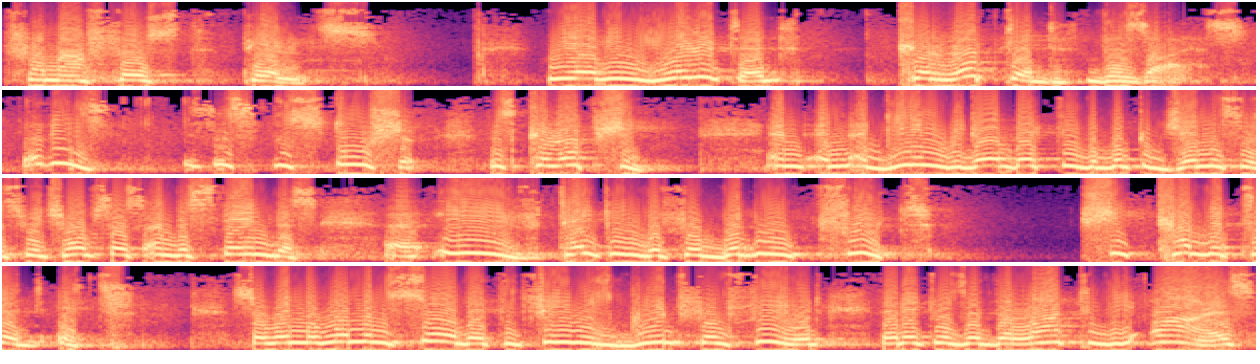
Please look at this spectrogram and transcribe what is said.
from our first parents. We have inherited corrupted desires. That is, this distortion, this corruption. And, and again, we go back to the book of Genesis, which helps us understand this. Uh, Eve taking the forbidden fruit, she coveted it. So when the woman saw that the tree was good for food, that it was a delight to the eyes,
